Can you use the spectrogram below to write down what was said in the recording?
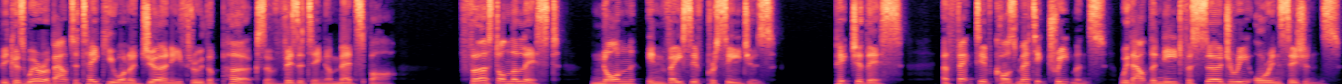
because we're about to take you on a journey through the perks of visiting a med spa. First on the list, non invasive procedures. Picture this effective cosmetic treatments without the need for surgery or incisions,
